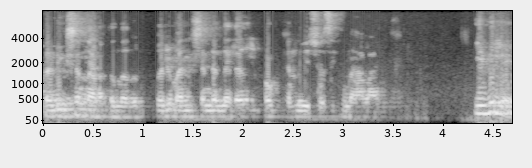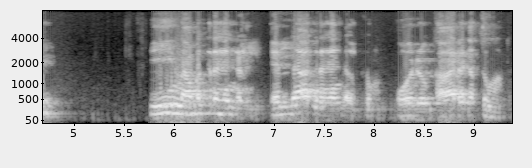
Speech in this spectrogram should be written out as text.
പ്രഡിക്ഷൻ നടത്തുന്നതും ഒരു മനുഷ്യന്റെ നിലനിൽപ്പും എന്ന് വിശ്വസിക്കുന്ന ആളാണ് ഞാൻ. ഇതിൽ ഈ നവഗ്രഹങ്ങളിൽ എല്ലാ ഗ്രഹങ്ങൾക്കും ഓരോ കാരകത്വമുണ്ട്.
